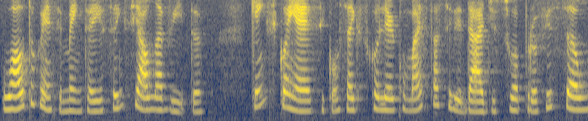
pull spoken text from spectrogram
O autoconhecimento é essencial na vida. Quem se conhece consegue escolher com mais facilidade sua profissão,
